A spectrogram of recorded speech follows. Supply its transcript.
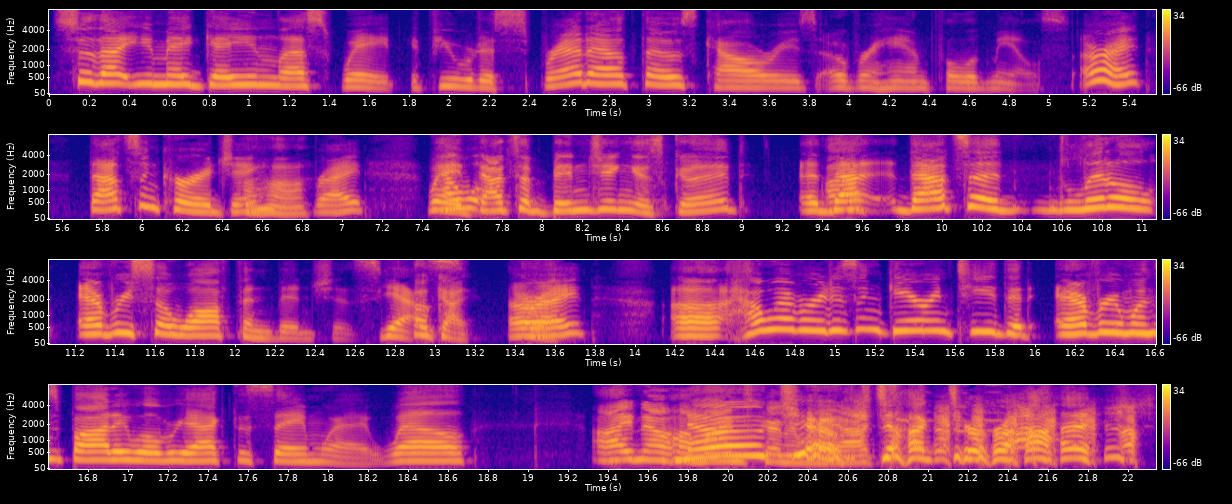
so that you may gain less weight if you were to spread out those calories over a handful of meals. All right. That's encouraging, Uh-huh. right? Wait, How- that's a binging is good? Uh, that that's a little every so often binges. Yes. Okay. All All right. right. Uh, however, it isn't guaranteed that everyone's body will react the same way. Well, I know how no mine's going to joke, react. Dr. Raj.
